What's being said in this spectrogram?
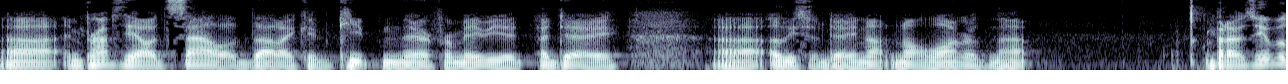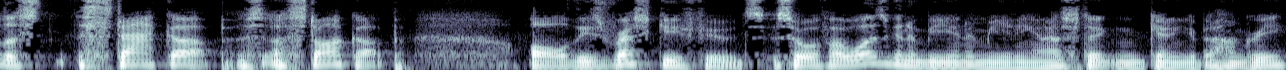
uh, and perhaps the odd salad that I could keep them there for maybe a, a day, uh, at least a day, not, not longer than that. But I was able to st- stack up, a stock up all these rescue foods. So if I was going to be in a meeting and I was getting a bit hungry,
